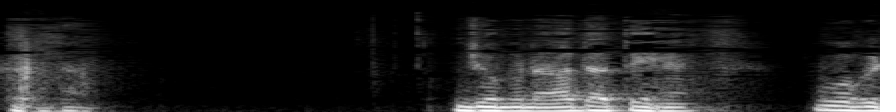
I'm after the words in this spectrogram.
करना। जो मनाद आते हैं, वो भी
